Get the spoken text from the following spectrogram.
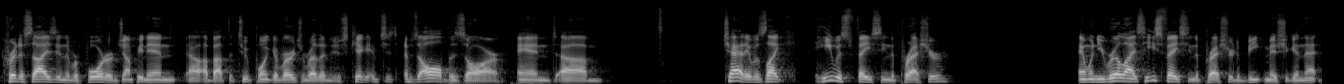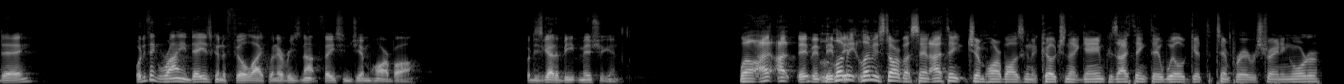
criticizing the reporter jumping in uh, about the two point conversion rather than just kick it. It, just, it was all bizarre. And um, Chad, it was like he was facing the pressure. And when you realize he's facing the pressure to beat Michigan that day, what do you think Ryan Day is going to feel like whenever he's not facing Jim Harbaugh? But he's got to beat Michigan. Well, I, I It- it- let it- me let me start by saying I think Jim Harbaugh is going to coach in that game because I think they will get the temporary restraining order,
